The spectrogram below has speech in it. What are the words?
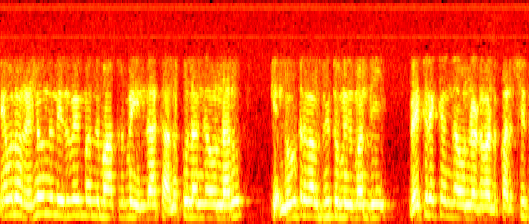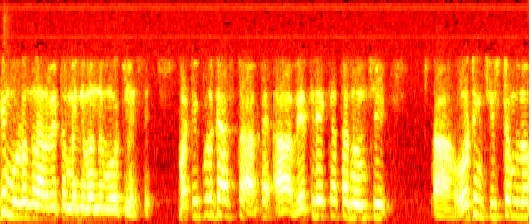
కేవలం రెండు వందల ఇరవై మంది మాత్రమే ఇందాక అనుకూలంగా ఉన్నారు. నూట నలభై తొమ్మిది మంది వ్యతిరేకంగా ఉన్నటువంటి పరిస్థితి మూడు వందల అరవై తొమ్మిది మంది ఓట్లు వేసి బట్ ఇప్పుడు కాస్త అంటే ఆ వ్యతిరేకత నుంచి ఓటింగ్ సిస్టమ్లో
